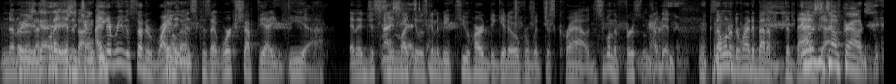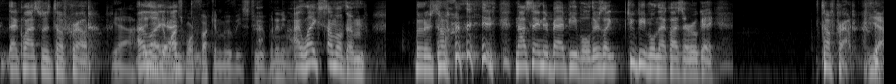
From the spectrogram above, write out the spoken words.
No, no, no. That's guy- what I ended on. I never even started writing Okay. this because I workshopped the idea. And it just seemed see, like it was going to be too hard to get over with this crowd. This is one of the first ones I did because I wanted to write about a, the bad It was guy. a tough crowd. That class was a tough crowd. yeah, I like- need to watch I- more fucking movies too. But anyway, I like some of them, but it was tough. Not saying they're bad people. There's like two people in that class that are okay. Tough crowd yeah,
